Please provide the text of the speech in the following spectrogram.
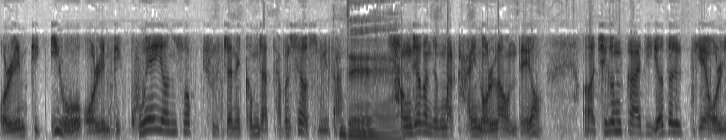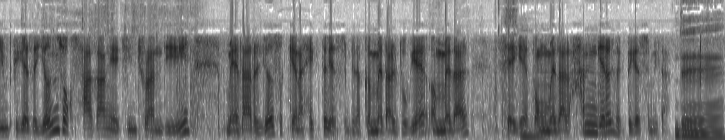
올림픽 이후 올림픽 9회 연속 출전에 금자탑을 세웠습니다. 네. 성적은 정말 가히 놀라운데요. 어, 지금까지 8개 올림픽에서 연속 4강에 진출한 뒤 메달을 6개나 획득했습니다. 금메달 2개, 은메달 3개, 동메달 1개를 획득했습니다. 네.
